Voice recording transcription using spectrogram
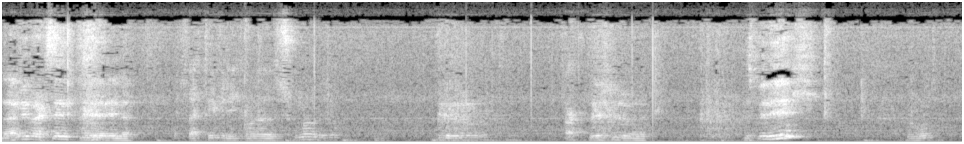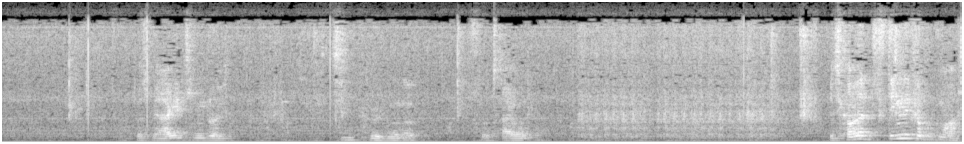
Nein, ich brauch's nicht mehr rennen. Vielleicht ich dich, kann man das Schummer oder so? Ja, Fuck, da ist wieder einer. Das bin ich. Na gut. Du hast mir Team geholt. Ziemlich cool, oder? Vor drei Runden. Jetzt kann man das Ding nicht kaputt machen.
